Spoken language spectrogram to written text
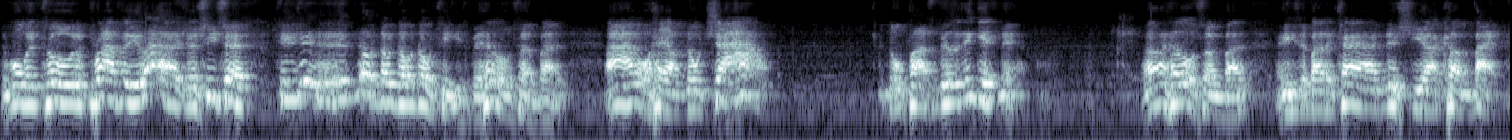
The woman told the prophet Elijah. She said, "She no, no, no, no, tease me. Hello, somebody. I don't have no child, no possibility of getting there." Uh, hello, somebody. And he said, "By the time this year I come back."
